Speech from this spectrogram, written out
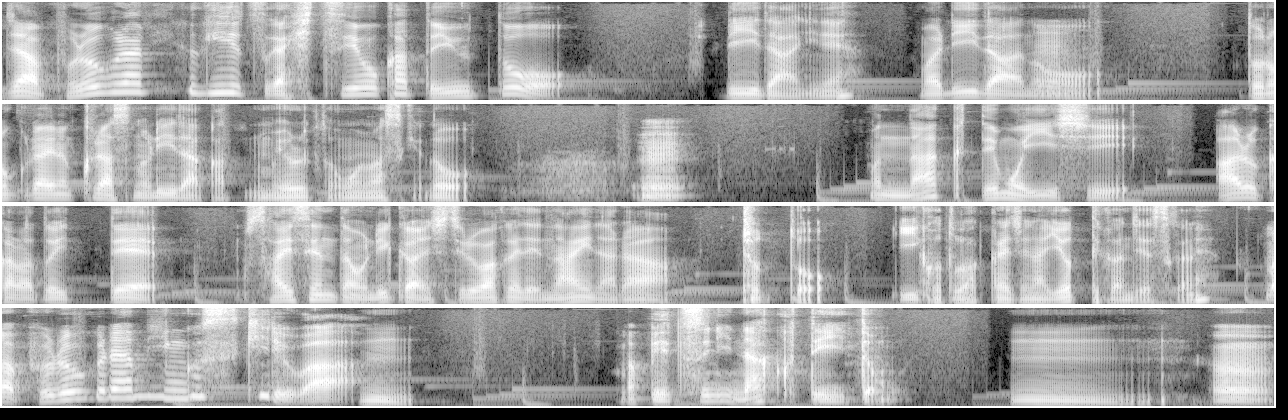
じゃあプログラミング技術が必要かというとリーダーにね、まあ、リーダーのどのくらいのクラスのリーダーかにもよると思いますけど、うん。まあ、なくてもいいしあるからといって最先端を理解してるわけでないならちょっといいことばっかりじゃないよって感じですかね。まあプログラミングスキルは、うん。まあ、別になくていいと思う。ん。ううん。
